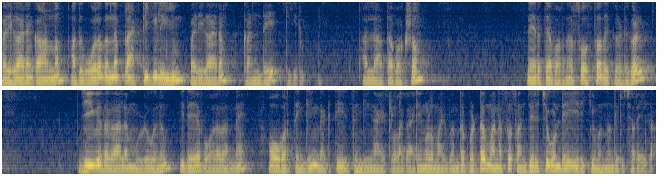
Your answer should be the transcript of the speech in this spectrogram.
പരിഹാരം കാണണം. അതുപോലെ തന്നെ പ്രാക്ടിക്കലിയും പരിഹാരം കണ്ടേ തീരൂ. അല്ലാത്ത പക്ഷം നേരത്തെ പറഞ്ഞ സ്വസ്ഥതക്കേടുകൾ ജീവിതകാലം മുഴുവനും ഇതേപോലെ തന്നെ ഓവർ തിങ്കിങ് നെഗറ്റീവ് തിങ്കിങ് ആയിട്ടുള്ള കാര്യങ്ങളുമായി ബന്ധപ്പെട്ട് മനസ്സ് സഞ്ചരിച്ചുകൊണ്ടേയിരിക്കുമെന്ന് തിരിച്ചറിയുക.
